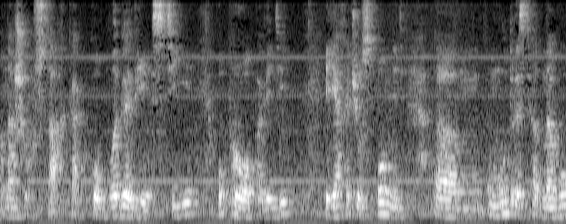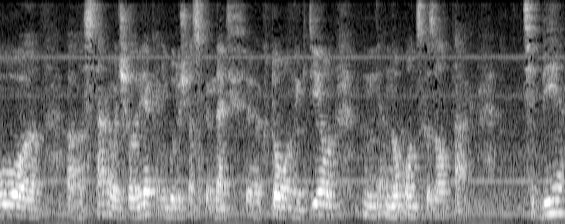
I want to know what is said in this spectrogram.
о наших устах, как о благовестии, о проповеди. И я хочу вспомнить э, мудрость одного старого человека, не буду сейчас вспоминать, э, кто он и где он, но он сказал так. Тебе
